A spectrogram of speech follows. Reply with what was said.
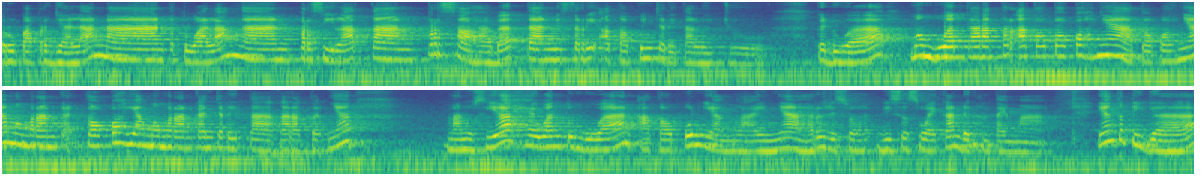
berupa perjalanan, petualangan, persilatan, persahabatan, misteri ataupun cerita lucu. Kedua, membuat karakter atau tokohnya. Tokohnya memerankan tokoh yang memerankan cerita. Karakternya manusia, hewan, tumbuhan ataupun yang lainnya harus disesuaikan dengan tema. Yang ketiga,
